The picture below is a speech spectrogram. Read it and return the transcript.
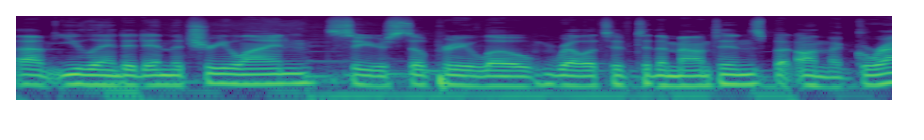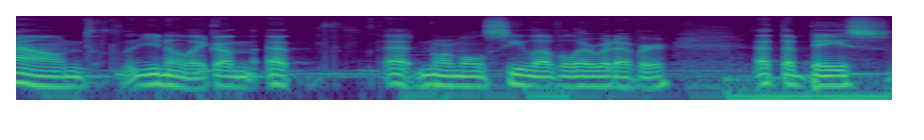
Um, you landed in the tree line, so you're still pretty low relative to the mountains, but on the ground, you know, like on at at normal sea level or whatever, at the base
